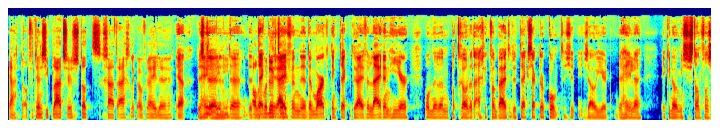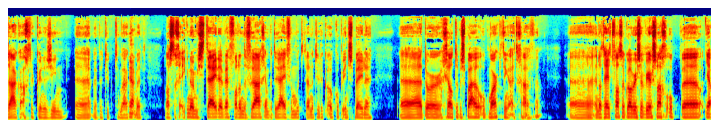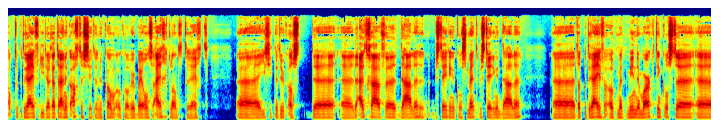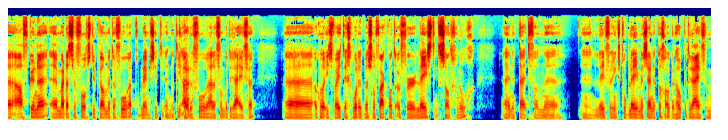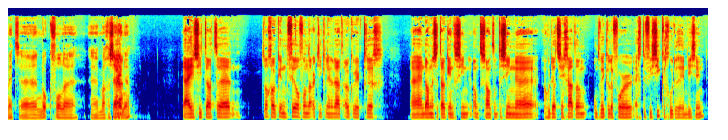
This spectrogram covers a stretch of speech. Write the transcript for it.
ja, de advertentieplaatsers, dat gaat eigenlijk over de hele Ja, dus de, hele de, de, de Alle techbedrijven, de, de marketing techbedrijven leiden hier onder een patroon dat eigenlijk van buiten de techsector komt. Dus je, je zou hier de hele economische stand van zaken achter kunnen zien. Uh, we hebben natuurlijk te maken Ja. met lastige economische tijden, wegvallende vraag en bedrijven moeten daar natuurlijk ook op inspelen uh, door geld te besparen op marketinguitgaven. Uh, en dat heeft vast ook wel weer zijn weerslag op, uh, ja, op de bedrijven die daar uiteindelijk achter zitten. En dan komen we ook wel weer bij onze eigen klanten terecht. Uh, je ziet natuurlijk als de, de uitgaven dalen, de bestedingen, consumentenbestedingen dalen, dat bedrijven ook met minder marketingkosten af kunnen. maar dat ze vervolgens natuurlijk wel met een voorraadprobleem zitten. En dat die Ja. oude voorraden van bedrijven, ook wel iets waar je tegenwoordig best wel vaak wat over leest, interessant genoeg. in een tijd van leveringsproblemen zijn er toch ook een hoop bedrijven met uh, nokvolle uh, magazijnen. Ja. ja. je ziet dat toch ook in veel van de artikelen inderdaad ook weer terug. Uh, en dan is het ook interessant om te zien uh, hoe dat zich gaat dan ontwikkelen voor echte fysieke goederen in die zin.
